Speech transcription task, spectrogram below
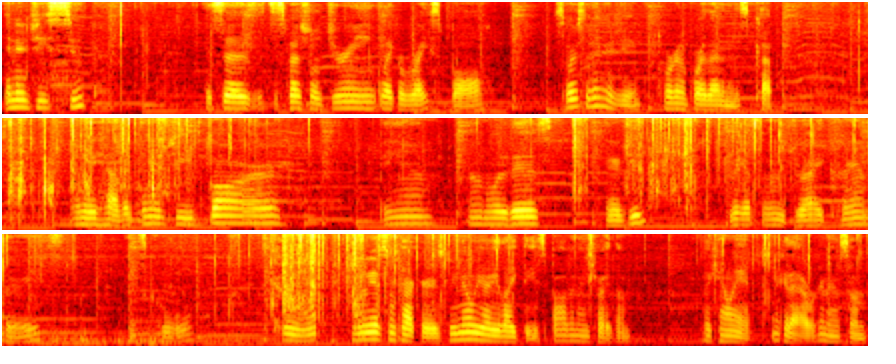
energy soup. It says it's a special drink, like a rice ball. Source of energy. We're to pour that in this cup. And we have an energy bar. Bam. I don't know what it is. Energy. We got some dried cranberries. That's cool. It's cool. And we have some crackers. We know we already like these. Bob and I tried them. But I can't wait. Look at that. We're to have some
